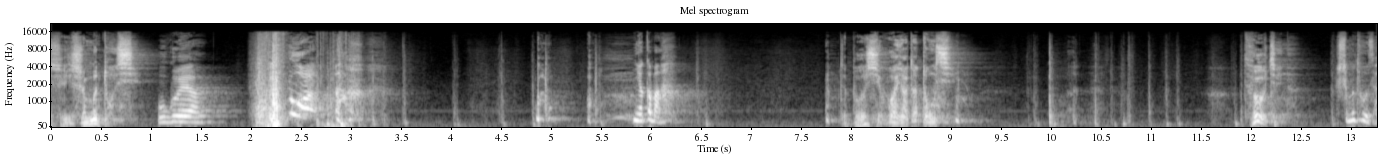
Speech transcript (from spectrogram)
这是什么东西？乌龟啊！你要干嘛？这不是我要的东西。兔子呢？什么兔子？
